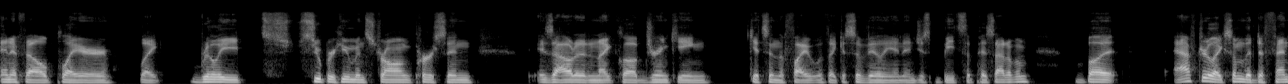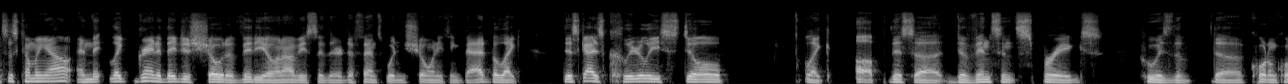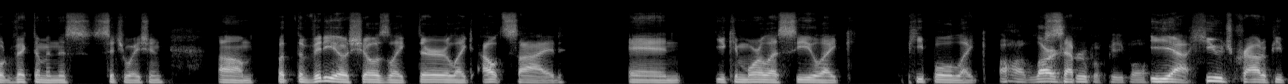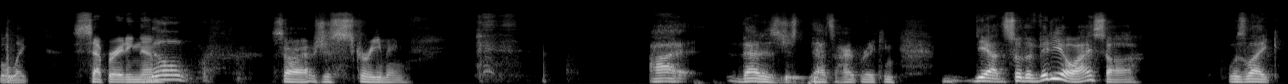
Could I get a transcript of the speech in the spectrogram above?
NFL player, like really superhuman strong person is out at a nightclub drinking, gets in the fight with like a civilian and just beats the piss out of him. But after like some of the defenses coming out, and they like granted they just showed a video, and obviously their defense wouldn't show anything bad, but like this guy's clearly still like up this uh DeVincent Spriggs, who is the the quote unquote victim in this situation. Um, but the video shows like they're like outside and you can more or less see like people like a large sep- group of people. Yeah, huge crowd of people like separating them. No, sorry, I was just screaming. I that is just that's heartbreaking. Yeah, so the video I saw was like,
